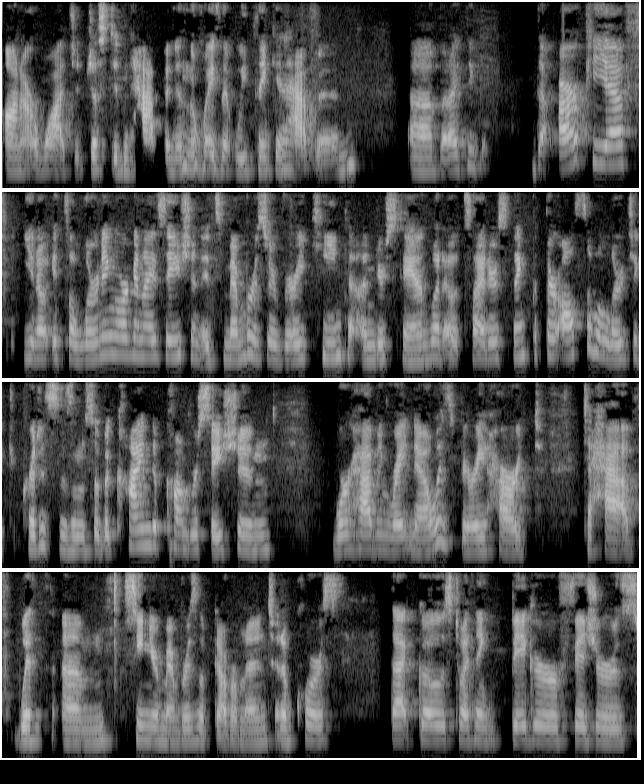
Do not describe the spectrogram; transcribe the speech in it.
on our watch. It just didn't happen in the way that we think it happened. Uh, but I think the RPF, you know, it's a learning organization. Its members are very keen to understand what outsiders think, but they're also allergic to criticism. So the kind of conversation we're having right now is very hard to have with um, senior members of government. And of course, that goes to, I think, bigger fissures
